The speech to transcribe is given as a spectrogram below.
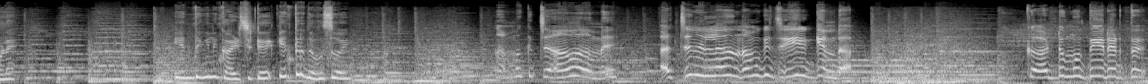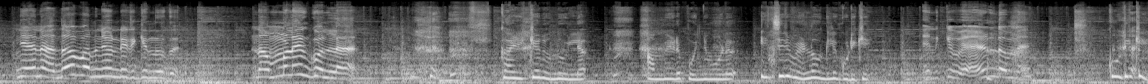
മോളെ. എന്തെങ്കിലും കഴിച്ചിട്ട് എത്ര ദിവസമായി? നമുക്ക് ചാവാമേ. അച്ഛനില്ലാതെ നമുക്ക് ജീവിക്കണ്ട. കാട്ടുമുത്തിയുടെ അടുത്ത് ഞാൻ അതാ പറഞ്ഞുകൊണ്ടിരിക്കുന്നത്. നമ്മളെയും കൊല്ലാൻ. കഴിക്കാനൊന്നുമില്ല. അമ്മയുടെ പൊന്നുമോൾ ഇച്ചിരി വെള്ളമെങ്കിലും കുടിക്കേ. എനിക്ക് വേണ്ടമ്മേ. കുടിക്കേ.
